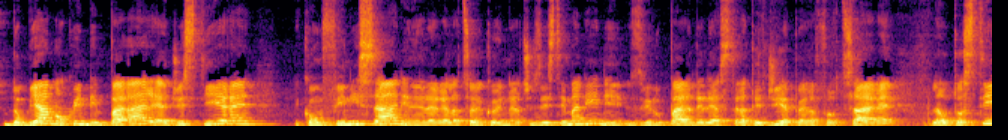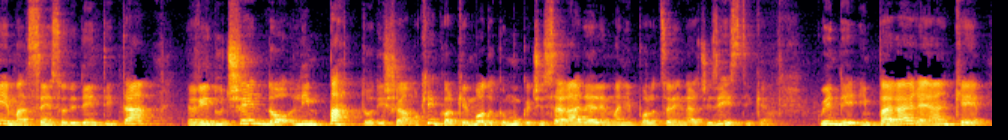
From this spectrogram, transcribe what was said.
dobbiamo quindi imparare a gestire confini sani nelle relazioni con i narcisisti maligni, sviluppare delle strategie per rafforzare l'autostima, il senso di identità, riducendo l'impatto, diciamo, che in qualche modo comunque ci sarà delle manipolazioni narcisistiche. Quindi imparare anche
